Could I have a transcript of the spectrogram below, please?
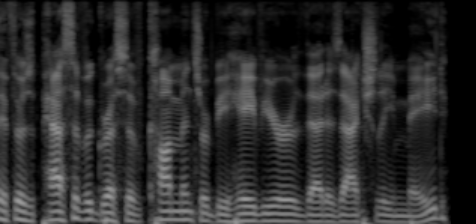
If there's a passive aggressive comments or behavior that is actually made,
